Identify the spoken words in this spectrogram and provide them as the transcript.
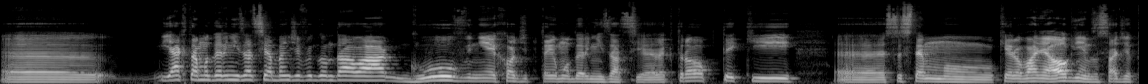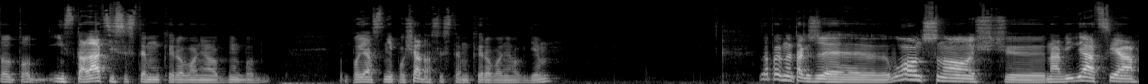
E, jak ta modernizacja będzie wyglądała? Głównie chodzi tutaj o modernizację elektrooptyki, systemu kierowania ogniem, w zasadzie to, to instalacji systemu kierowania ogniem, bo pojazd nie posiada systemu kierowania ogniem. Zapewne także łączność, y, nawigacja.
